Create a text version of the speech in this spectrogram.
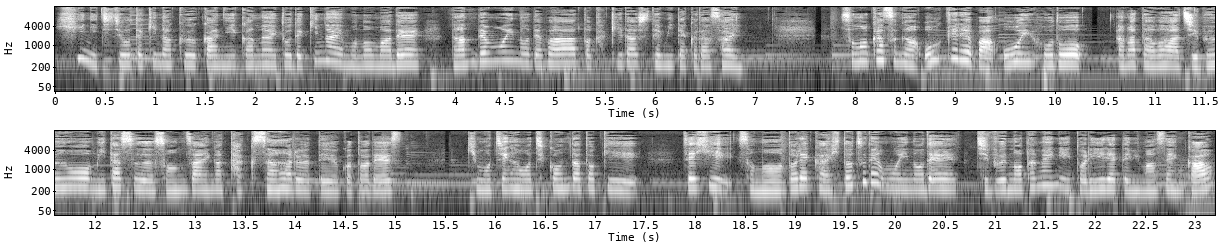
非日常的な空間に行かないとできないものまで何でもいいのでバーっと書き出してみてください。その数が多ければ多いほどあなたは自分を満たす存在がたくさんあるっていうことです。気持ちが落ち込んだ時ぜひそのどれか一つでもいいので自分のために取り入れてみませんか？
